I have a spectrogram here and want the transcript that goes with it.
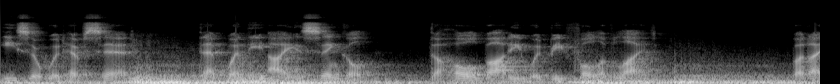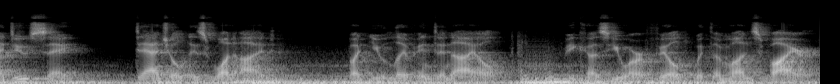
Isa would have said, that when the eye is single, the whole body would be full of light. But I do say, Dajjal is one-eyed, but you live in denial, because you are filled with the Amun's fire.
